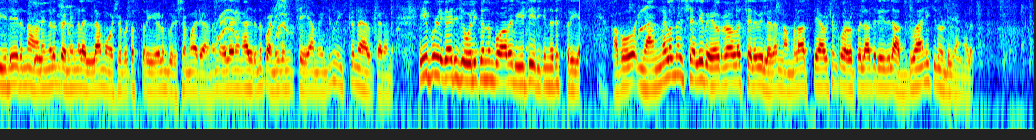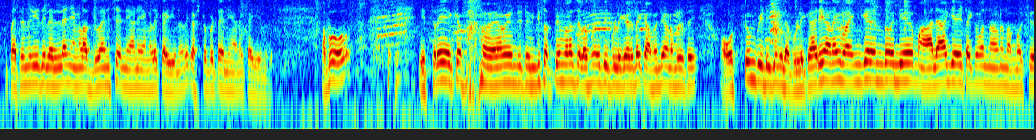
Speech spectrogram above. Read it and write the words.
വീഡിയോ ഇടുന്ന ആണുങ്ങളും പെണ്ണുങ്ങളും എല്ലാം മോശപ്പെട്ട സ്ത്രീകളും പുരുഷന്മാരാണ്. മേലനങ്ങാതിരുന്ന് പണി ചെയ്യാൻ വേണ്ടി നിൽക്കുന്ന ആൾക്കാരാണ്. ഈ പുള്ളിക്കാരി ജോലിക്കൊന്നും പോകാതെ വീട്ടിൽ ഇരിക്കുന്ന ഒരു സ്ത്രീ അപ്പോൾ ഞങ്ങളെന്ന് വെച്ചാൽ വേറൊരാളുടെ ചിലവില്ലല്ല നമ്മൾ അത്യാവശ്യം കുഴപ്പമില്ലാത്ത രീതിയിൽ അധ്വാനിക്കുന്നുണ്ട് ഞങ്ങൾ പറ്റുന്ന രീതിയിലെല്ലാം ഞങ്ങൾ അധ്വാനിച്ച് തന്നെയാണ് ഞങ്ങൾ കഴിയുന്നത് കഷ്ടപ്പെട്ട് തന്നെയാണ് കഴിയുന്നത്. അപ്പോൾ ഇത്രയൊക്കെ പറയാൻ വേണ്ടിയിട്ട് എനിക്ക് സത്യം പറഞ്ഞാൽ ചില സമയത്ത് ഈ പുള്ളിക്കാരുടെ കമന്റ് കാണുമ്പോഴത്തേക്ക് ഒട്ടും പിടിക്കുന്നില്ല. പുള്ളിക്കാരിയാണെങ്കിൽ ഭയങ്കര എന്തോ വലിയ മാലാഖയായിട്ടൊക്കെ വന്നാണ് നമുക്ക്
